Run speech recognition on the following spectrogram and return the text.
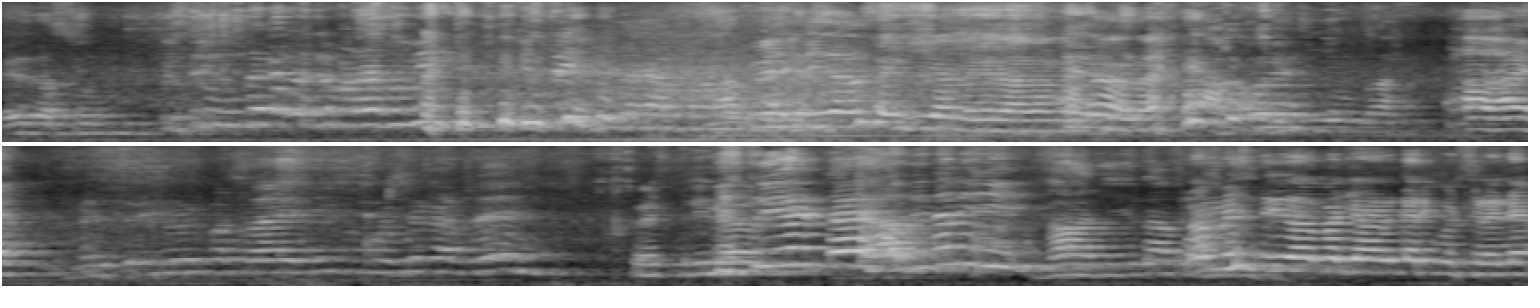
ਇਹ ਦੱਸੋ। ਕਿਸਤਰੀ ਮੂੰਹ ਦਾ ਕਰ ਬੜਾ ਕੋਈ ਵੀ ਕਿਸਤਰੀ ਮਿਸਤਰੀ ਦਾ ਸੰਗੀ ਆ ਮੇਰੇ ਲਾਦਾ ਮੈਂ ਨਾ ਜਾਊਗਾ ਹਾਏ ਮਿਸਤਰੀ ਨੂੰ ਵੀ ਪਤਾ ਹੈ ਜੀ ਪ੍ਰਮੋਸ਼ਨ ਕਰਦੇ। ਮਿਸਤਰੀ ਦਾ ਮਿਸਤਰੀ ਇਹ ਟੈ ਹਲਦੀ ਤਾਂ ਨਹੀਂ ਜੀ। ਨਾ ਜੀ ਇਹ ਨਾ ਤਾਂ ਮਿਸਤਰੀ ਦਾ ਆਪਾਂ ਜਾਣਕਾਰੀ ਪੁੱਛ ਲੈਂਦੇ ਆ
